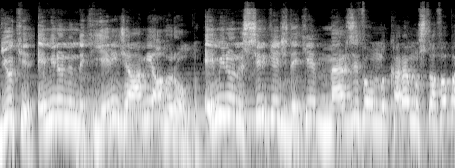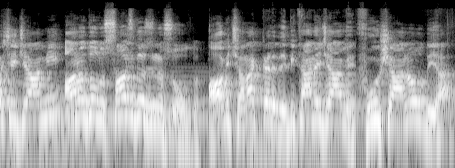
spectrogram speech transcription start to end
Diyor ki Eminönü'ndeki yeni cami ahır oldu. Eminönü Sirkeci'deki Merzifonlu Kara Mustafa Paşa Camii Anadolu Saz Gazinası oldu. Abi Çanakkale'de bir tane cami. Fuhşane oldu ya.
